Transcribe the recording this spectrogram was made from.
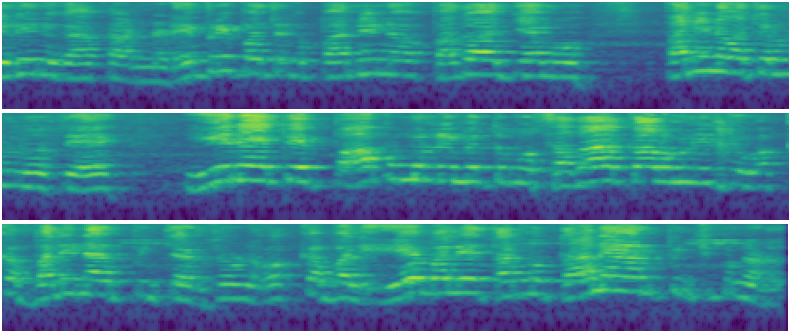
తెలియనుగాక అన్నాడు ఎబ్రి పత్రిక పన్నెండు పదో అధ్యాయము పన్నెండు వచనంలో చూస్తే ఈయనైతే పాపము నిమిత్తము సదాకాలం నుంచి ఒక్క బలిని అర్పించాడు. చూడండి ఒక్క బలి. ఏ బలి? తను తానే అర్పించుకున్నాడు.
